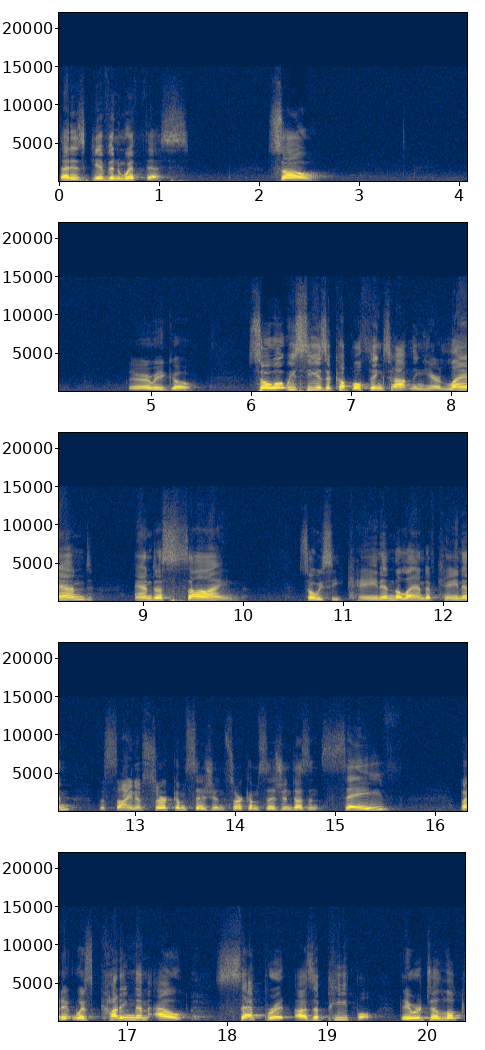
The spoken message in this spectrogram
that is given with this. So, there we go. So, what we see is a couple things happening here land and a sign. So, we see Canaan, the land of Canaan, the sign of circumcision. Circumcision doesn't save, but it was cutting them out separate as a people. They were to look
